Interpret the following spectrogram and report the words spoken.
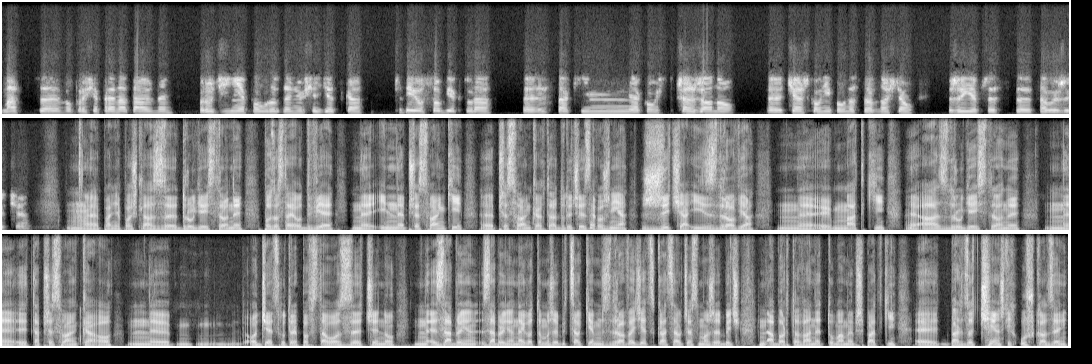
matce w okresie prenatalnym, rodzinie po urodzeniu się dziecka, czy tej osobie, która z takim jakąś sprzężoną, e, ciężką niepełnosprawnością żyje przez całe życie. Mm, panie pośle, z drugiej strony pozostają dwie inne przesłanki. Przesłanka, która dotyczy zagrożenia życia i zdrowia matki, a z drugiej strony ta przesłanka o, o dziecku, które powstało z czynu zabronionego. To może być całkiem zdrowe dziecko, a cały czas może być abortowane. Tu mamy przypadki bardzo ciężkich uszkodzeń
